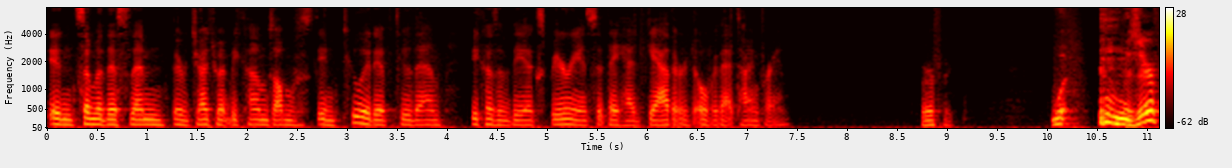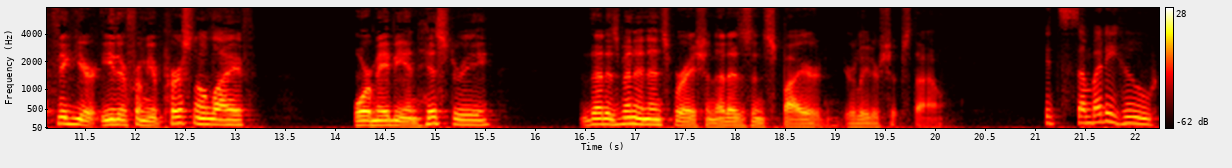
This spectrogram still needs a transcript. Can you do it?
in some of this, then their judgment becomes almost intuitive to them because of the experience that they had gathered over that time frame. Perfect. What, is there a figure, either from your personal life or maybe in history, that has been an inspiration, that has inspired your leadership style? It's somebody who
